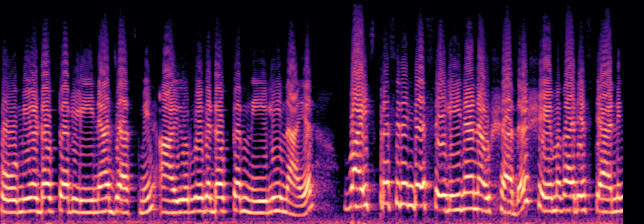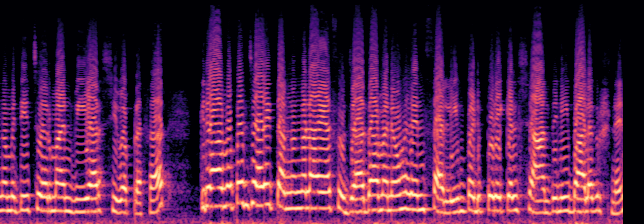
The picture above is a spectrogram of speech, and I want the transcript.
Homeo doctor Leena Jasmine Ayurveda doctor Neeli Nair vice president Selina Noushad ക്ഷേമകാര്യ standing committee chairman V R Sivaprasad ഗ്രാമപഞ്ചായത്ത് അംഗങ്ങളായ സുജാത മനോഹരൻ സലീം പടിപ്പുരയ്ക്കൽ ശാന്തിനി ബാലകൃഷ്ണൻ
